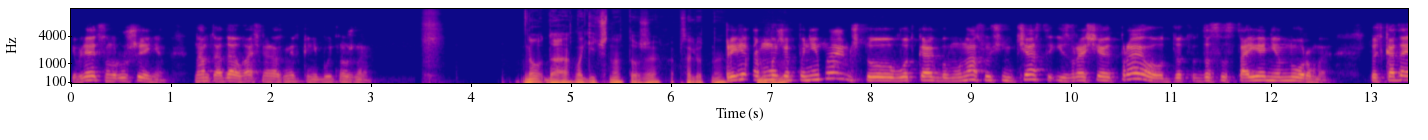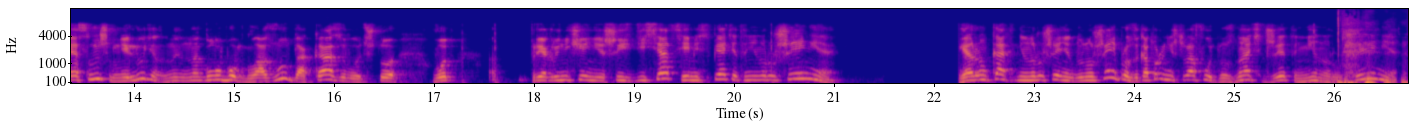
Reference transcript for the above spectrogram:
является нарушением. Нам тогда вафельная разметка не будет нужна. Ну да, логично, тоже, абсолютно. При этом угу. мы же понимаем, что вот как бы у нас очень часто извращают правила вот до, до состояния нормы. То есть, когда я слышу, мне люди на, голубом глазу доказывают, что вот при ограничении 60, 75 это не нарушение. Я говорю, ну как не нарушение? Ну, нарушение просто, за которое не штрафуют. Ну, значит же это не нарушение.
